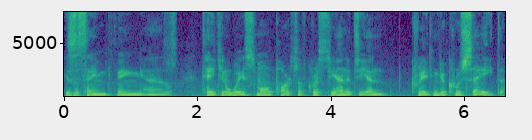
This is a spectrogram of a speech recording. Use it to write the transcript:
It's the same thing as taking away small parts of Christianity and creating a crusade.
